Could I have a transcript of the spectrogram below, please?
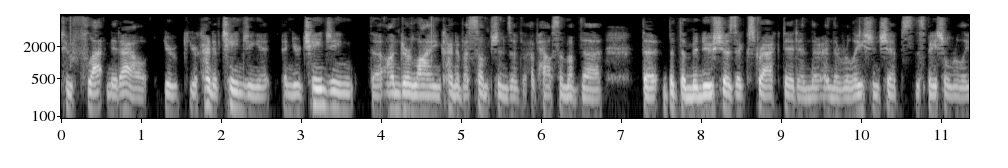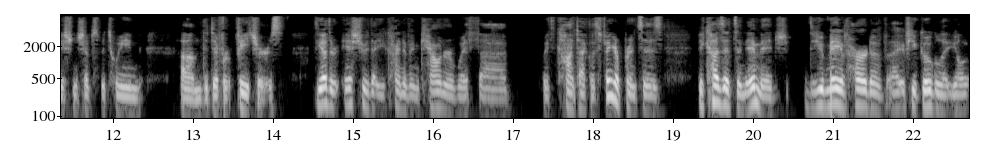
to flatten it out, you're, you're kind of changing it and you're changing the underlying kind of assumptions of, of how some of the, the, but the minutiae is extracted and the, and the relationships, the spatial relationships between, um, the different features. The other issue that you kind of encounter with, uh, with contactless fingerprints is because it's an image, you may have heard of, uh, if you Google it, you'll,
